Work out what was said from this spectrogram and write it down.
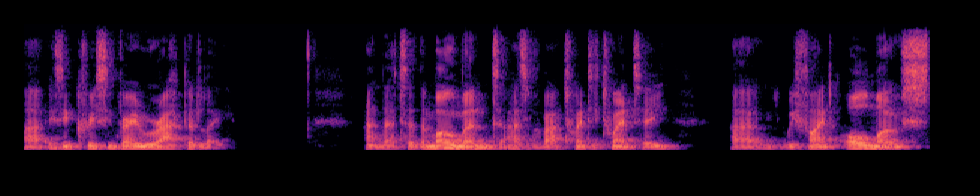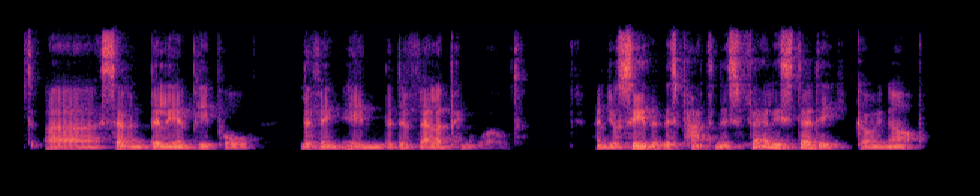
uh, is increasing very rapidly. And that at the moment, as of about 2020, uh, we find almost uh, 7 billion people living in the developing world. And you'll see that this pattern is fairly steady going up.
